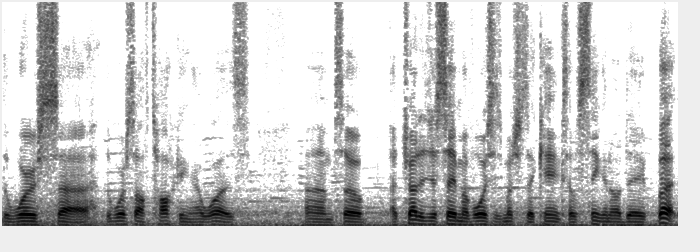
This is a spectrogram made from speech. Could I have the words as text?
the worse uh, the worse off talking I was. Um, so I try to just save my voice as much as I can because I was singing all day. But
